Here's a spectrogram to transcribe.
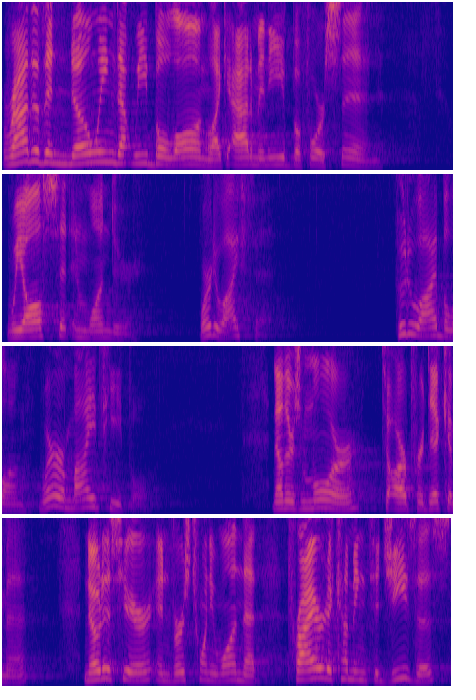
Rather than knowing that we belong like Adam and Eve before sin, we all sit and wonder where do I fit? Who do I belong? Where are my people? Now, there's more to our predicament. Notice here in verse 21 that prior to coming to Jesus,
